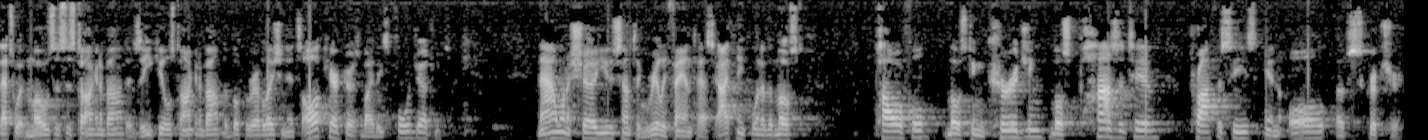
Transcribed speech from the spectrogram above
That's what Moses is talking about, Ezekiel's talking about in the book of Revelation. It's all characterized by these four judgments. Now I want to show you something really fantastic. I think one of the most powerful, most encouraging, most positive prophecies in all of scripture.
